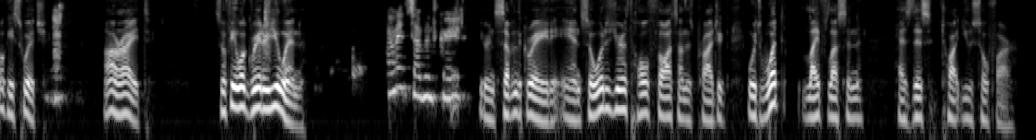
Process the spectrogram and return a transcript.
Okay, switch. All right. Sophia, what grade are you in? I'm in seventh grade. You're in seventh grade, and so what is your whole thoughts on this project? Which what life lesson has this taught you so far?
